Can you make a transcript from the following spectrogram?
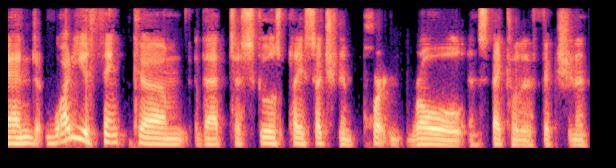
And why do you think um, that uh, schools play such an important role in speculative fiction and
